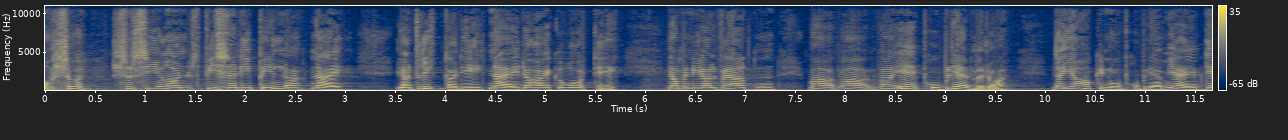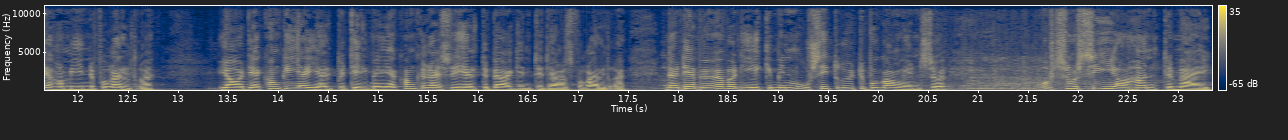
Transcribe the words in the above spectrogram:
Og så, så sier han spiser de piller? Nei. Ja, drikker de? Nei, det har jeg ikke råd til. Ja, men i all verden, hva, hva, hva er problemet, da? Nei, jeg har ikke noe problem. Jeg, det har mine foreldre. Ja, det kan ikke jeg hjelpe til med. Jeg kan ikke reise helt til Bergen til deres foreldre. Nei, det behøver de ikke. Min mor sitter ute på gangen, så Og så sier han til meg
